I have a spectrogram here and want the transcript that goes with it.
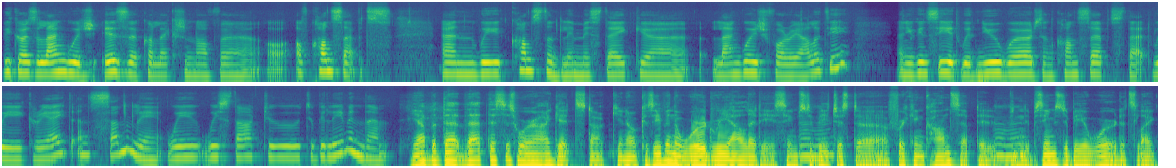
because language is a collection of uh, of concepts, and we constantly mistake uh, language for reality. And you can see it with new words and concepts that we create, and suddenly we, we start to, to believe in them. Yeah, but that that this is where I get stuck, you know, because even the word reality seems mm-hmm. to be mm-hmm. just a freaking concept. It, mm-hmm. it, seems to be a word. It's like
